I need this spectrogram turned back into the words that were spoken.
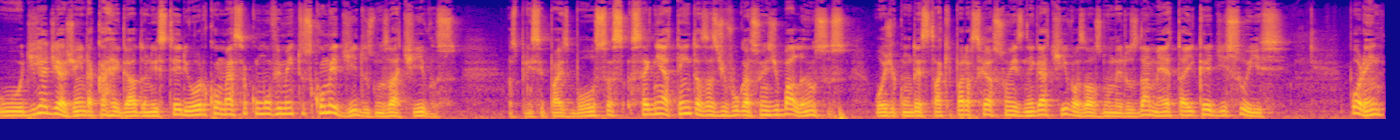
o dia de agenda carregado no exterior começa com movimentos comedidos nos ativos. As principais bolsas seguem atentas às divulgações de balanços, hoje com destaque para as reações negativas aos números da Meta e Credit Suisse. Porém,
